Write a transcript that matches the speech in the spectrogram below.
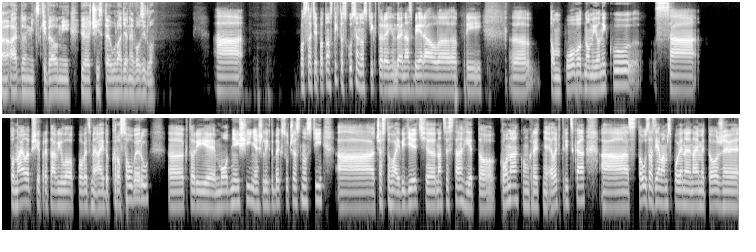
aerodynamicky veľmi e, čisté, uhladené vozidlo. A v podstate potom z týchto skúseností, ktoré Hyundai nazbieral e, pri tom pôvodnom Ioniku, sa to najlepšie pretavilo povedzme aj do crossoveru, ktorý je módnejší než liftback v súčasnosti a často ho aj vidieť e, na cestách. Je to Kona, konkrétne elektrická a s tou zase ja mám spojené najmä to, že e,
